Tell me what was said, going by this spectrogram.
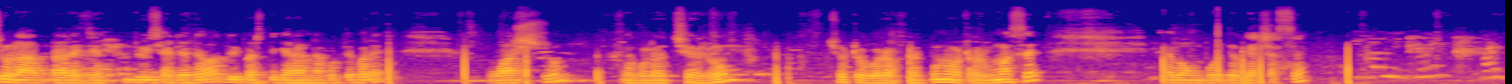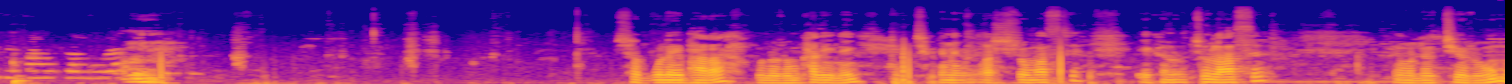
চুলা আপনার এই যে দুই সাইডে দেওয়া, দুই পাশ থেকে রান্না করতে পারে। ওয়াশরুম এগুলো হচ্ছে রুম ছোট, বড় আপনার পনেরোটা রুম আছে। এবং বৈধ গ্যাস আছে। সবগুলোই ভাড়া, কোনো রুম খালি নেই। সেখানে ওয়াশরুম আছে, এখানেও চুলা আছে, এগুলো হচ্ছে রুম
